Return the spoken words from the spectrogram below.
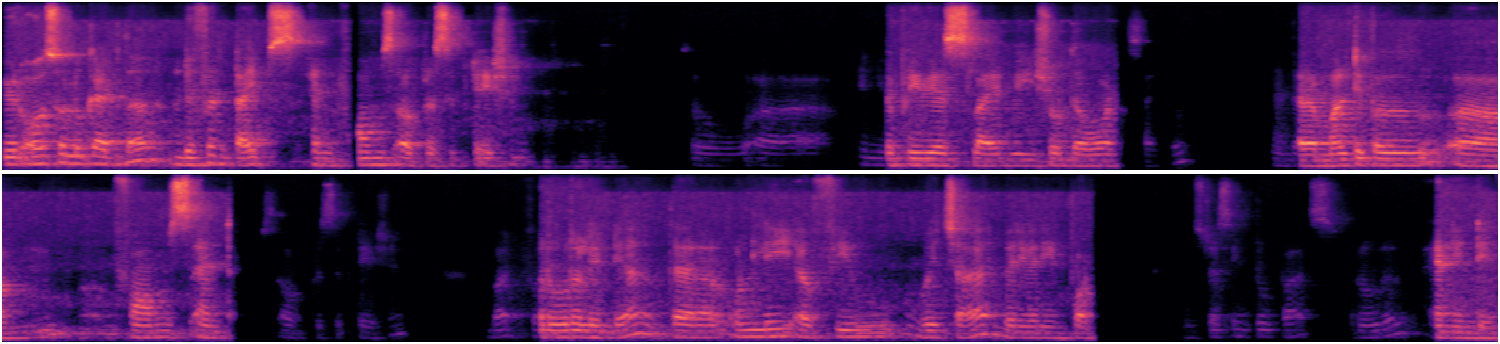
We'll also look at the different types and forms of precipitation. So uh, in your previous slide, we showed the water cycle. And there are multiple um, forms and types of precipitation. but for rural India, there are only a few which are very, very important. stressing two parts, rural and Indian,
